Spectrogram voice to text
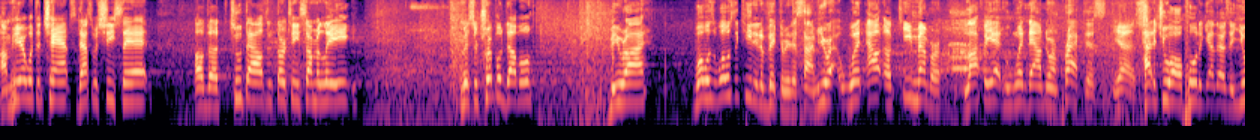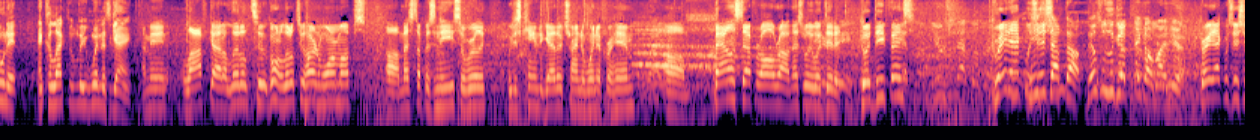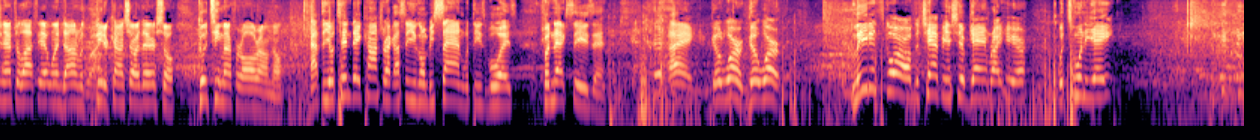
I'm here with the champs. That's what she said of the 2013 Summer League. Mr. Triple Double, B. Rye. What was what was the key to the victory this time? You were without a key member, Lafayette, who went down during practice. Yes. How did you all pull together as a unit and collectively win this game? I mean, Laf got a little too going a little too hard in warm-ups, uh, messed up his knee. So really, we just came together trying to win it for him. Um, balanced effort all around. That's really what did it. Good defense. Great acquisition. He acquisition. stepped up. This was a good pickup right here. Great acquisition after Lafayette went down with Peter Conchar there. So good team effort all around, though. After your 10-day contract, I see you're going to be signed with these boys for next season. hey, good work, good work. Leading scorer of the championship game right here with 28.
